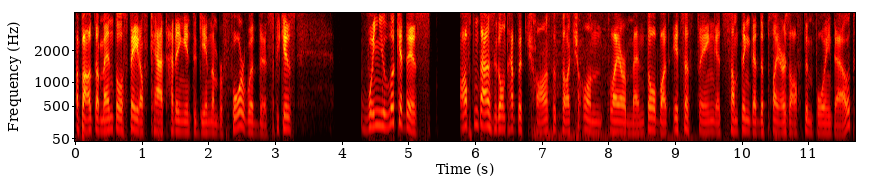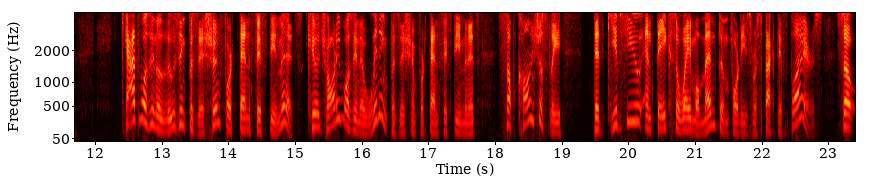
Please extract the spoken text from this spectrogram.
about the mental state of Cat heading into game number four with this, because when you look at this, oftentimes we don't have the chance to touch on player mental, but it's a thing, it's something that the players often point out. Cat was in a losing position for 10 15 minutes. Kiljardi was in a winning position for 10 15 minutes. Subconsciously, that gives you and takes away momentum for these respective players. So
